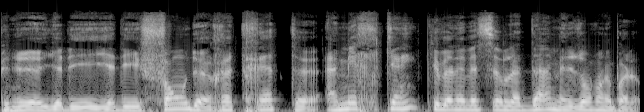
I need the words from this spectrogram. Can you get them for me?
puis il y, a des, il y a des fonds de retraite euh, américains qui veulent investir là-dedans, mais nous autres, on n'est pas là.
